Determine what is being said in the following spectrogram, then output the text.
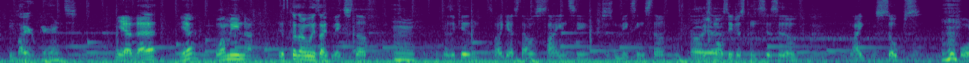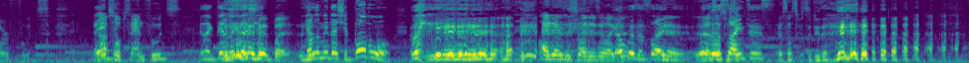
By your parents? yeah, that. Yeah. Well, I mean, it's because I always like mix stuff Mhm. as a kid. So I guess that was sciencey, just mixing stuff, Oh, which yeah. mostly just consisted of like soaps mm-hmm. or foods. Hey, Not d- soaps and foods, You're like, damn, look at that shit. but Damn, look at that shit. Bubble. Oh and then, just, and then they're like, that was a scientist. Yeah, What that's little not supposed to- That's not supposed to do that.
